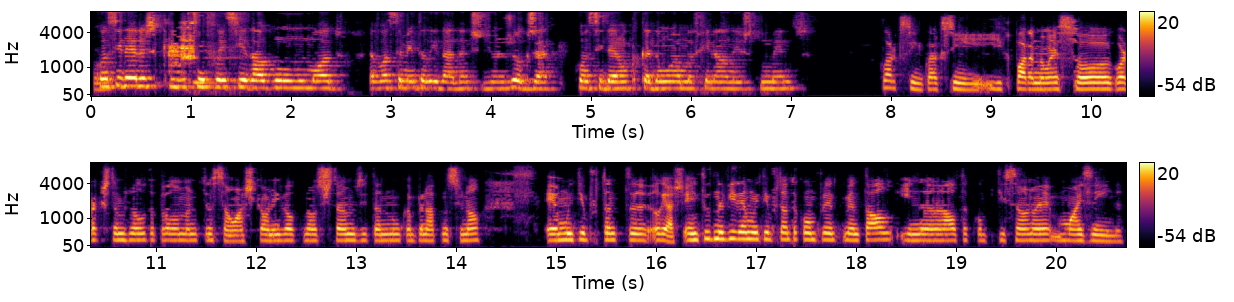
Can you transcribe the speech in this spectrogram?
consideras que isso influencia de algum modo a vossa mentalidade antes de um jogo, já que consideram que cada um é uma final neste momento? Claro que sim, claro que sim. E repara, não é só agora que estamos na luta pela manutenção, acho que ao nível que nós estamos e estando num campeonato nacional, é muito importante, aliás, em tudo na vida é muito importante a componente mental e na alta competição, não é? Mais ainda.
